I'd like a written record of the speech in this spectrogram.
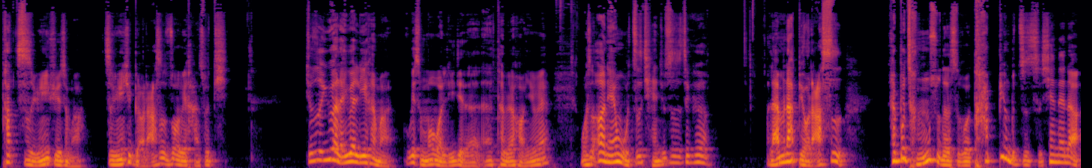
它只允许什么？只允许表达式作为函数体，就是越来越厉害嘛。为什么我理解的呃特别好？因为我是二点五之前，就是这个兰姆达表达式还不成熟的时候，它并不支持。现在的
